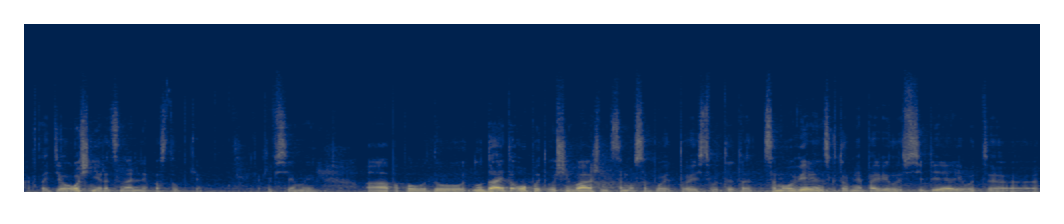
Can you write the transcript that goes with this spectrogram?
как-то делаю очень иррациональные поступки. как и все мы. А по поводу, ну да, это опыт очень важен, само собой. То есть вот эта самоуверенность, которая у меня появилась в себе, и вот, э,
